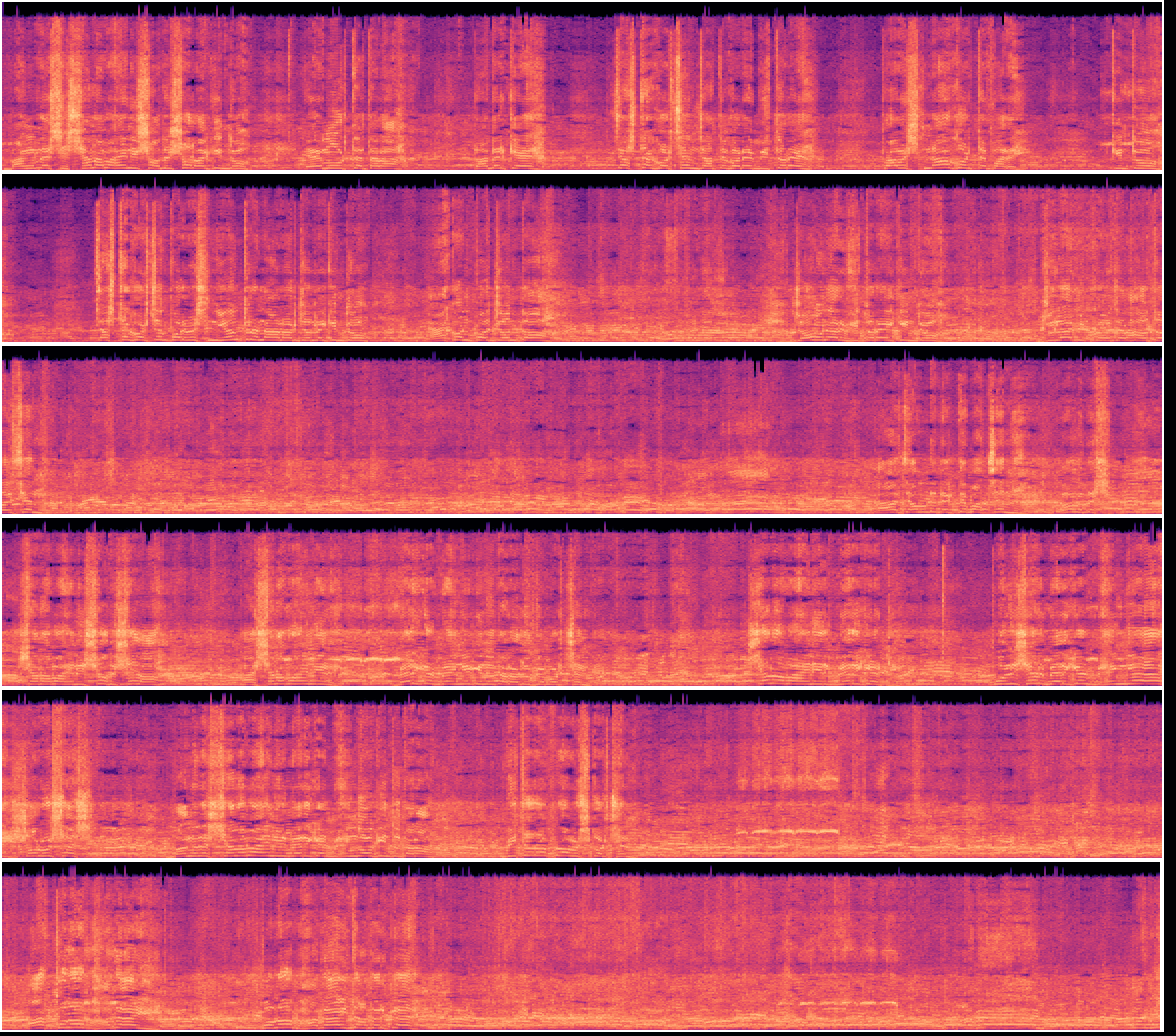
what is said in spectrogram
বাংলাদেশের সেনাবাহিনীর সদস্যরা কিন্তু এই মুহূর্তে তারা তাদেরকে চেষ্টা করছেন যাতে করে ভিতরে প্রবেশ না করতে পারে। কিন্তু চেষ্টা করছেন পরিবেশ নিয়ন্ত্রণ আনার জন্য কিন্তু এখন পর্যন্ত যমুনার ভিতরে কিন্তু জুলাই বিপ্লবে যারা আহত হয়েছেন আহ, যেমনটি দেখতে পাচ্ছেন বাংলাদেশ সেনাবাহিনীর সদস্যরা আহ, সেনাবাহিনীর ব্যারিকেড ভেঙে কিন্তু তারা ঢুকে পড়ছেন সেনাবাহিনীর ব্যারিকেড পুলিশের ব্যারিকেড ভেঙে সর্বশেষ বাংলাদেশ সেনাবাহিনীর ব্যারিকেড ভেঙেও কিন্তু তারা ভিতরে প্রবেশ করছেন আর কোনো ভাদাই কোনো ভাদাই তাদেরকে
